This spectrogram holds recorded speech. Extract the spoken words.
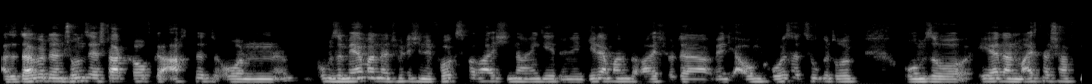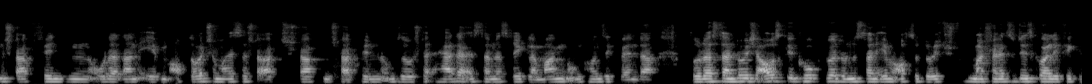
Also da wird dann schon sehr stark drauf geachtet und umso mehr man natürlich in den Volksbereich hineingeht, in den Jedermann-Bereich, wird da, werden die Augen größer zugedrückt, umso eher dann Meisterschaften stattfinden oder dann eben auch deutsche Meisterschaften stattfinden, umso härter ist dann das Reglement und konsequenter, sodass dann durchaus geguckt wird und es dann eben auch so durch, mal schnell zu Disqualifik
